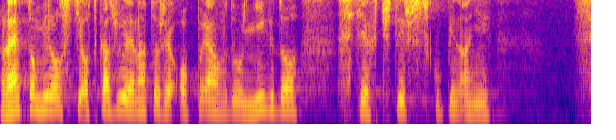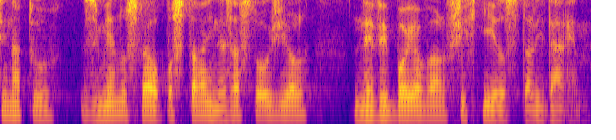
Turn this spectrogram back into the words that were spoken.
Léto milosti odkazuje na to, že opravdu nikdo z těch čtyř skupin ani si na tu změnu svého postavení nezasloužil, nevybojoval, všichni je dostali darem.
